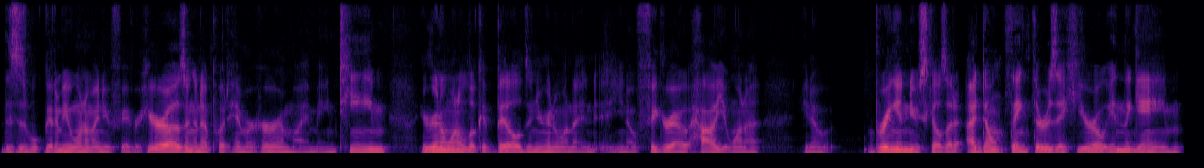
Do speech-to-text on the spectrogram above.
this is going to be one of my new favorite heroes. I'm going to put him or her in my main team. You're going to want to look at builds and you're going to want to you know figure out how you want to you know bring in new skills. I, don't think there is a hero in the game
